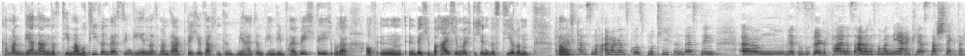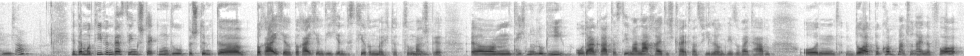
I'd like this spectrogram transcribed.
kann man gerne an das Thema Motivinvesting gehen, dass man sagt, welche Sachen sind mir halt irgendwie in dem Fall wichtig oder auf in, in welche Bereiche möchte ich investieren. Vielleicht ähm, kannst du noch einmal ganz kurz Motivinvesting, ähm, jetzt ist es ja gefallen, dass du einmal das nochmal näher erklärst, was steckt dahinter? Hinter Motivinvesting stecken so bestimmte Bereiche, Bereiche, in die ich investieren möchte. Zum mhm. Beispiel ähm, Technologie oder gerade das Thema Nachhaltigkeit, was viele irgendwie so weit haben. Und dort bekommt man schon eine vor,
